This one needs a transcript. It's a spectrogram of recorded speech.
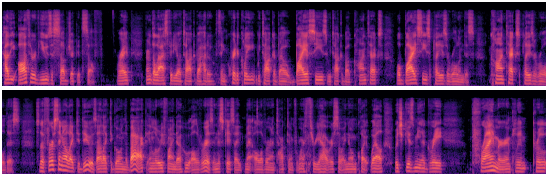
how the author views the subject itself right? Remember the last video I talked about how to think critically. We talk about biases. We talk about context. Well, biases plays a role in this. Context plays a role in this. So the first thing I like to do is I like to go in the back and literally find out who Oliver is. In this case, I met Oliver and I talked to him for more than three hours, so I know him quite well, which gives me a great primer and pre pre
